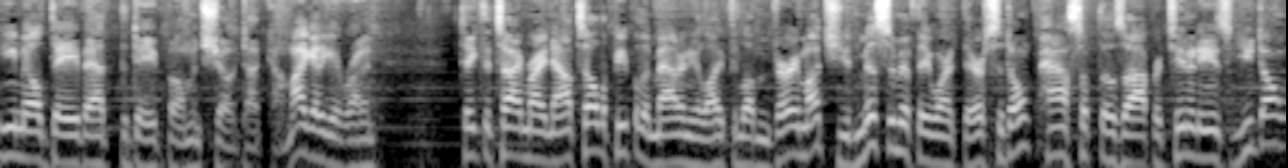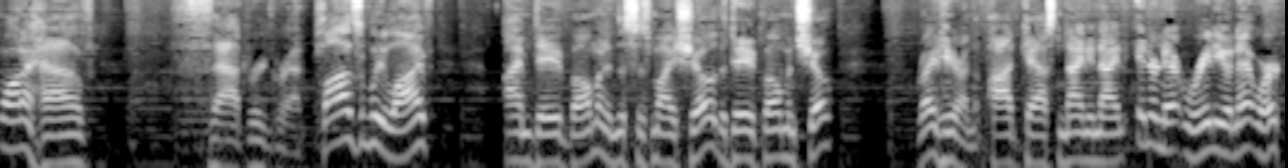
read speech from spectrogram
Email dave at thedavebowmanshow.com. I got to get running. Take the time right now. Tell the people that matter in your life you love them very much. You'd miss them if they weren't there, so don't pass up those opportunities. You don't want to have that regret. Plausibly Live, I'm Dave Bowman, and this is my show, The Dave Bowman Show, right here on the Podcast 99 Internet Radio Network.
